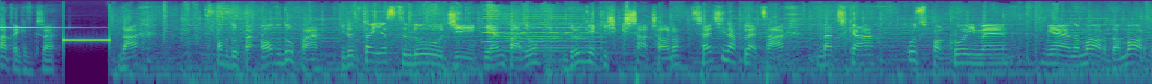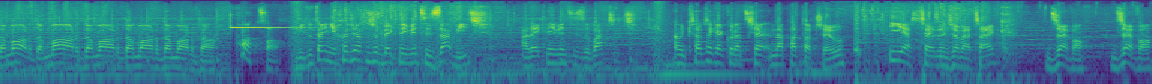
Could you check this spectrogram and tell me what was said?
Matek w grze. Dach. O w dupę, o w dupę. Ile tutaj jest ludzi? Jeden padł, drugi jakiś krzaczor, trzeci na plecach, beczka, uspokójmy. Nie no, mordo, mordo, mordo, mordo, mordo, mordo, mordo. Po co? Mi tutaj nie chodzi o to, żeby jak najwięcej zabić, ale jak najwięcej zobaczyć. Pan krzaczek akurat się napatoczył. I jeszcze jeden ziomeczek. Drzewo, drzewo,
